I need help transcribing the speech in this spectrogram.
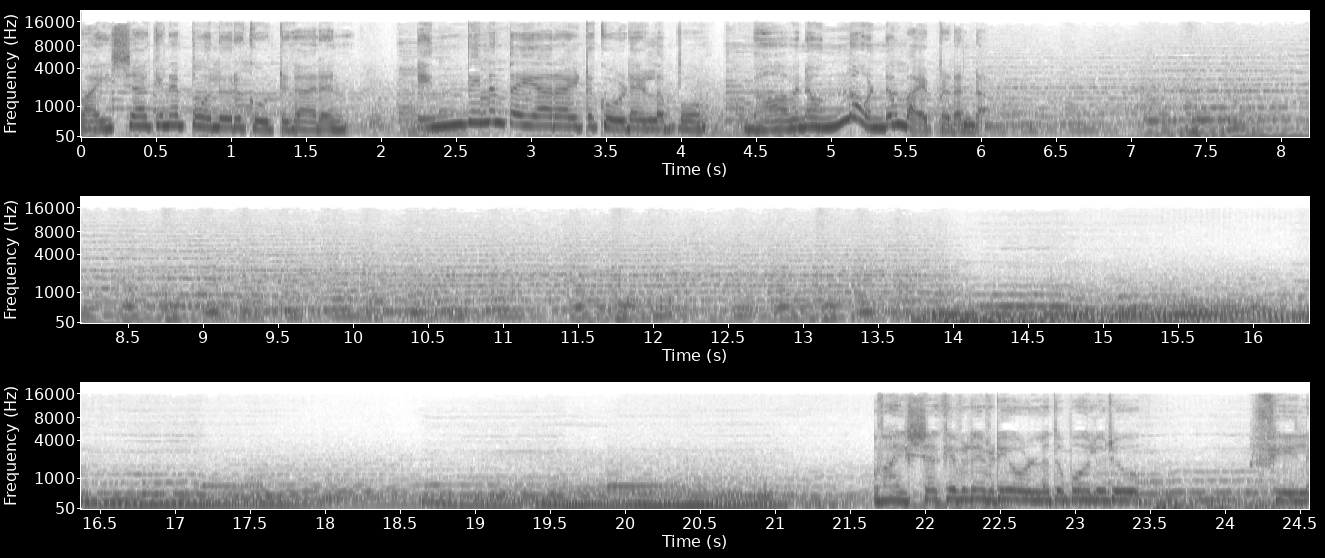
വൈശാഖിനെ പോലെ ഒരു കൂട്ടുകാരൻ എന്തിനും തയ്യാറായിട്ട് കൂടെ ഉള്ളപ്പോ ഭാവന ഒന്നും കൊണ്ടും ഭയപ്പെടണ്ട. വൈശാഖ് ഇവിടെ എവിടെയോ ഉള്ളതുപോലൊരു ഫീൽ.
